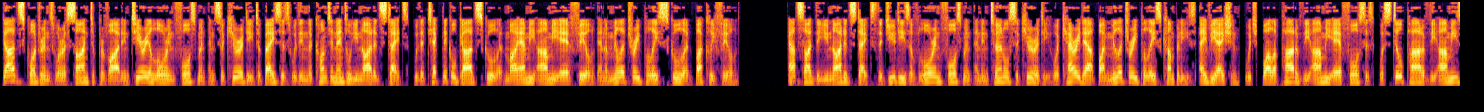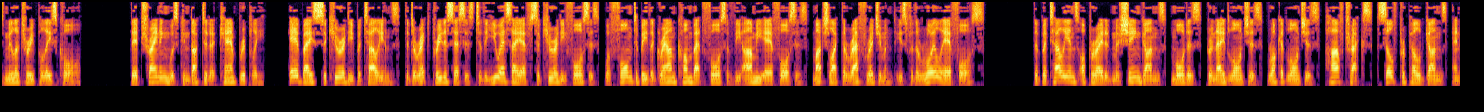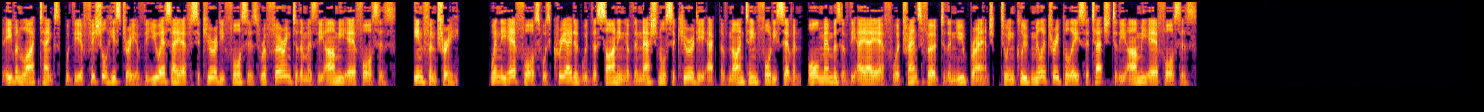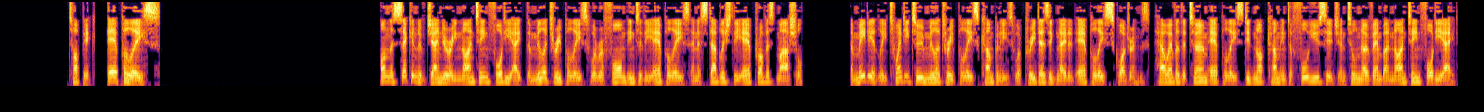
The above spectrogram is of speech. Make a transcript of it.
Guard squadrons were assigned to provide interior law enforcement and security to bases within the continental United States, with a technical guard school at Miami Army Air Field and a military police school at Buckley Field. Outside the United States the duties of law enforcement and internal security were carried out by military police companies aviation, which, while a part of the Army Air Forces, were still part of the Army's Military Police Corps. Their training was conducted at Camp Ripley, Air Base Security Battalions, the direct predecessors to the USAF Security Forces, were formed to be the ground combat force of the Army Air Forces, much like the RAF Regiment is for the Royal Air Force. The battalions operated machine guns, mortars, grenade launchers, rocket launchers, half-tracks, self-propelled guns, and even light tanks, with the official history of the USAF Security Forces referring to them as the Army Air Forces infantry. When the Air Force was created with the signing of the National Security Act of 1947, all members of the AAF were transferred to the new branch, to include military police attached to the Army Air Forces. Air Police On 2 January 1948 the military police were reformed into the Air Police and established the Air Provost Marshal. Immediately 22 military police companies were pre-designated air police squadrons, however the term air police did not come into full usage until November 1948.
